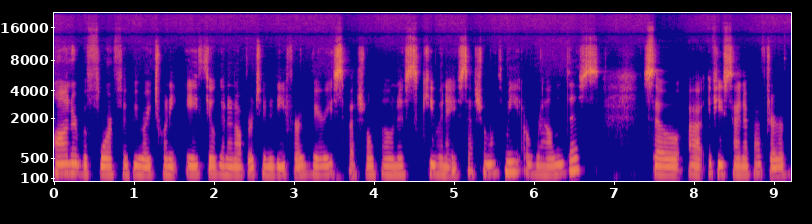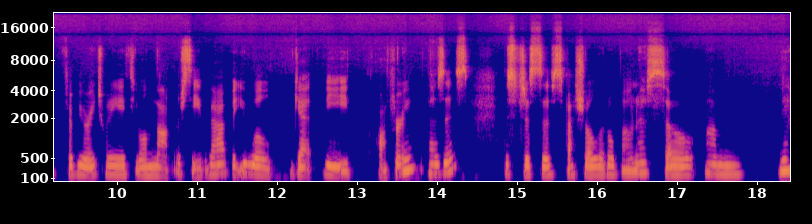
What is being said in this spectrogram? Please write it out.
on or before February 28th, you'll get an opportunity for a very special bonus Q&A session with me around this. So uh, if you sign up after February 28th, you will not receive that, but you will get the offering as is. This is just a special little bonus. So um, yeah,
